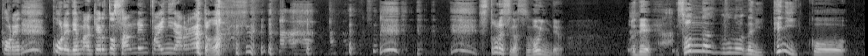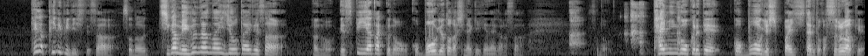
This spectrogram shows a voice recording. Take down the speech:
これ、これで負けると3連敗になるとか、ストレスがすごいんだよ。で、そんな、その、何、手にこう、手がピリピリしてさ、その、血が巡らない状態でさ、あの、SP アタックのこう防御とかしなきゃいけないからさ、その、タイミング遅れて、こう、防御失敗したりとかするわけ。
